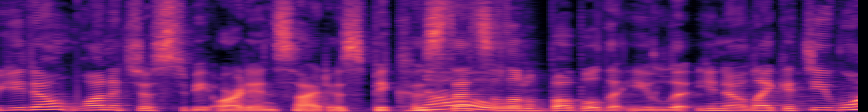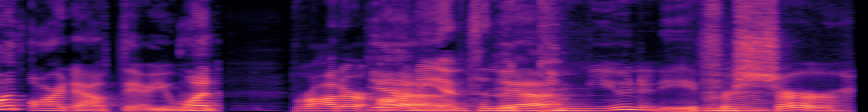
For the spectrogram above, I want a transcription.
You don't want it just to be art insiders because that's a little bubble that you, li- you know, like it's, you want art out there. You want, broader Yeah, audience and the community for mm-hmm. sure.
